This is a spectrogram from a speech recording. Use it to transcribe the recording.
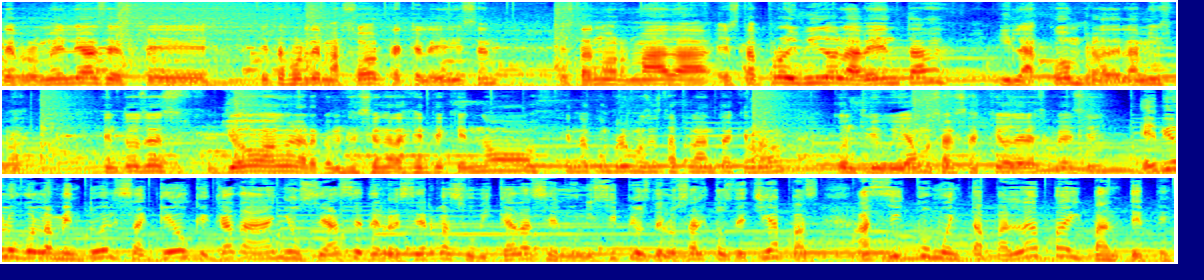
de bromelias, este, esta flor de mazorca que le dicen, está normada, está prohibido la venta y la compra de la misma. Entonces yo hago la recomendación a la gente que no, que no compremos esta planta, que no contribuyamos al saqueo de la especie. El biólogo lamentó el saqueo que cada año se hace de reservas ubicadas en municipios de los Altos de Chiapas, así como en Tapalapa y Pantepe,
